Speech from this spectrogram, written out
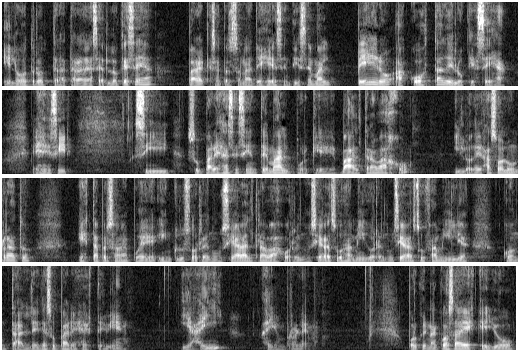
el otro tratará de hacer lo que sea para que esa persona deje de sentirse mal, pero a costa de lo que sea. Es decir, si su pareja se siente mal porque va al trabajo y lo deja solo un rato, esta persona puede incluso renunciar al trabajo, renunciar a sus amigos, renunciar a su familia con tal de que su pareja esté bien. Y ahí hay un problema. Porque una cosa es que yo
